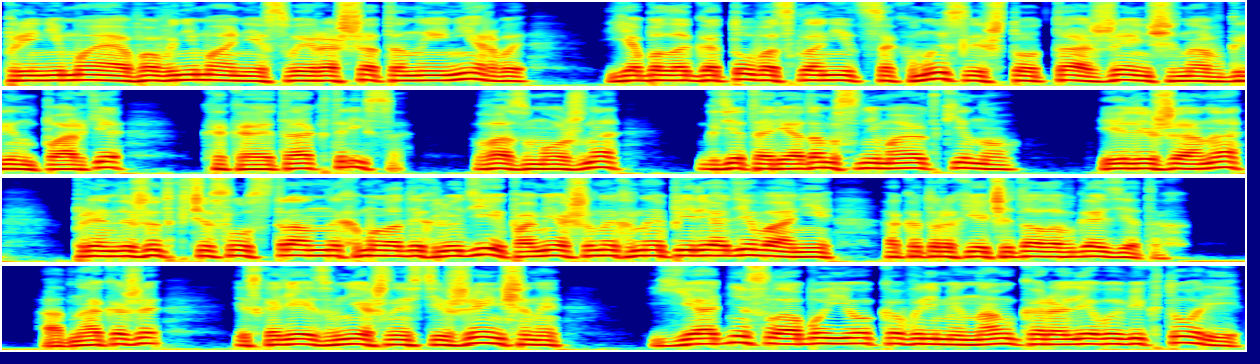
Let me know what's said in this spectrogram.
Принимая во внимание свои расшатанные нервы, я была готова склониться к мысли, что та женщина в Грин-парке — какая-то актриса. Возможно, где-то рядом снимают кино. Или же она принадлежит к числу странных молодых людей, помешанных на переодевании, о которых я читала в газетах. Однако же, исходя из внешности женщины, я отнесла бы ее ко временам королевы Виктории,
